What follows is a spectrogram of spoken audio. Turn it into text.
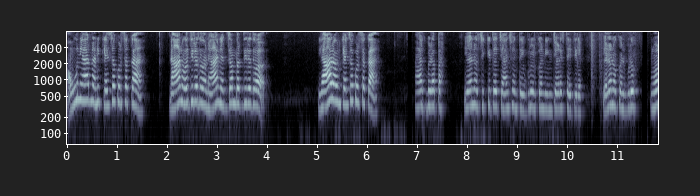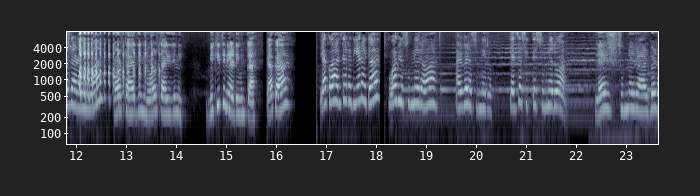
ಅವನು ಯಾರು ನನಗೆ ಕೆಲಸ ಕೊಡ್ಸಕ್ಕ? ನಾನು ಓದಿರೋದು ನಾನು ಎಕ್ಸಾಮ್ ಬರ್ದಿರೋದು. ಯಾರು ಅವ್ನು ಕೆಲಸ ಕೊಡ್ಸಕ್ಕ? ಆಯ್ತು ಬಿಡಪ್ಪ ಏನೋ ಸಿಕ್ಕಿದ್ದೆ ಚಾನ್ಸ್ ಅಂತ ಇಬ್ರು ಇಟ್ಕೊಂಡು ಹಿಂಗೆ ಜಾಡಿಸ್ತಾ ಇದ್ದೀರ. ಎಲ್ಲ ನೋಡ್ಕೊಂಡು ಬಿಡು. ನೋಡ್ದಣ ನೋಡ್ತಾ ಇದ್ದೀನಿ ನೋಡ್ತಾ ಇದ್ದೀನಿ. ಬಿಗಿತೀನಿ ಅಡಿ ಉನ್ಕ ಯಾಕ? ಯಾಕೋ ಅಳ್ತಾ ಇರೋದು ಏನಾಯ್ತಾ? ಹೋಗ್ಲಿ ಸುಮ್ಮನೆರು ಅಳ್ಬೇಡ ಸುಮ್ಮನೆರು ಕೆಲಸ ಸಿಕ್ತೆ ಸುಮ್ಮನೆರು ಲೇ ಸುಮ್ಮನೆ ಇರ ಆಳ್ಬೇಡ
